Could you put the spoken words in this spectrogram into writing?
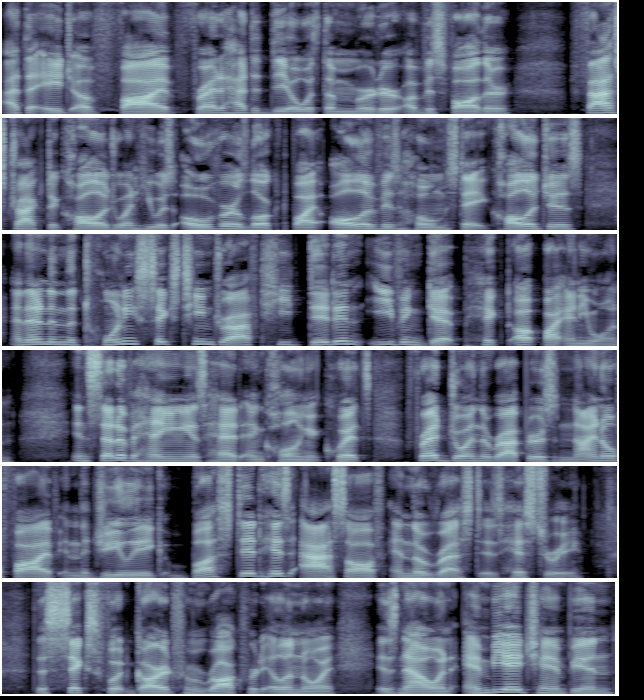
At the age of five, Fred had to deal with the murder of his father, fast tracked to college when he was overlooked by all of his home state colleges. And then in the 2016 draft, he didn't even get picked up by anyone. Instead of hanging his head and calling it quits, Fred joined the Raptors 905 in the G League, busted his ass off, and the rest is history. The six foot guard from Rockford, Illinois, is now an NBA champion,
